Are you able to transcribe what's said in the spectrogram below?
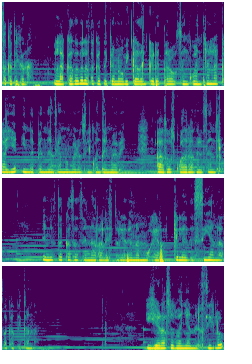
Zacatecana. La casa de la Zacatecana ubicada en Querétaro se encuentra en la calle Independencia número 59, a dos cuadras del centro. En esta casa se narra la historia de una mujer que le decían la Zacatecana y era su dueña en el siglo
